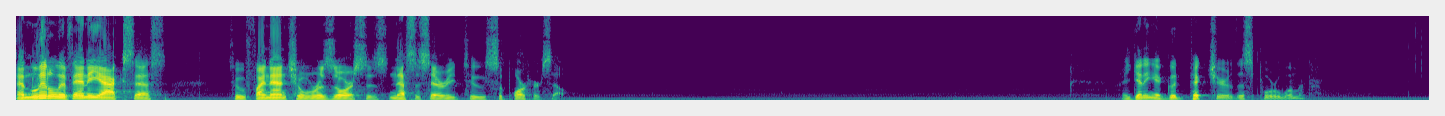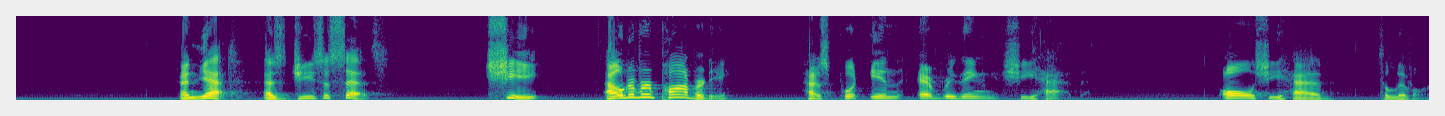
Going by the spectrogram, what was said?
and little, if any, access to financial resources necessary to support herself. Are you getting a good picture of this poor woman? And yet, as Jesus says, she, out of her poverty, has put in everything she had, all she had to live on.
